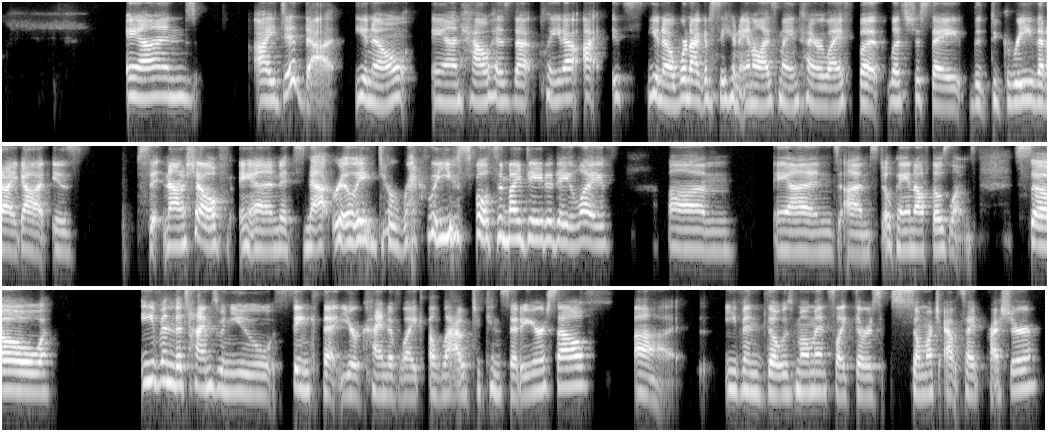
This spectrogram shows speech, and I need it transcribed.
And I did that, you know, and how has that played out? I, it's, you know, we're not going to sit here and analyze my entire life, but let's just say the degree that I got is sitting on a shelf and it's not really directly useful to my day to day life. Um, and I'm still paying off those loans. So, even the times when you think that you're kind of like allowed to consider yourself, uh, even those moments, like there's so much outside pressure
